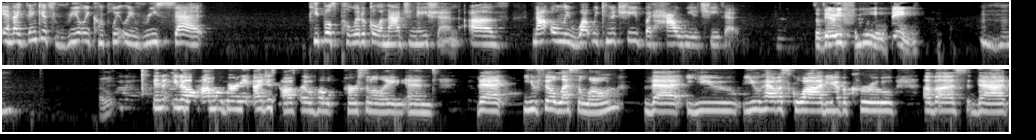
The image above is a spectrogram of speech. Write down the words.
and I think it's really completely reset people's political imagination of not only what we can achieve, but how we achieve it. It's a very freeing thing. Mm-hmm. And you know, I'm Bernie. I just also hope personally, and that you feel less alone. That you you have a squad, you have a crew of us that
